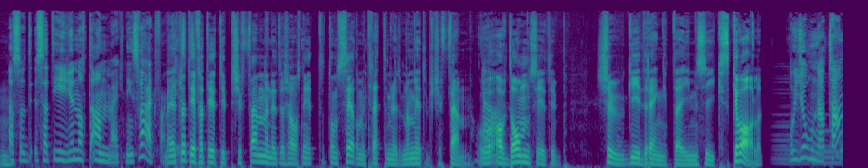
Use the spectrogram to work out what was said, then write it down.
Mm. Alltså, så att det är ju något anmärkningsvärt faktiskt. Men jag tror att det är för att det är typ 25 minuters avsnitt. De säger att de är 30 minuter, men de är typ 25. Och Ja. av dem så är typ 20 dränkta i musikskval. Och Jonathan,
